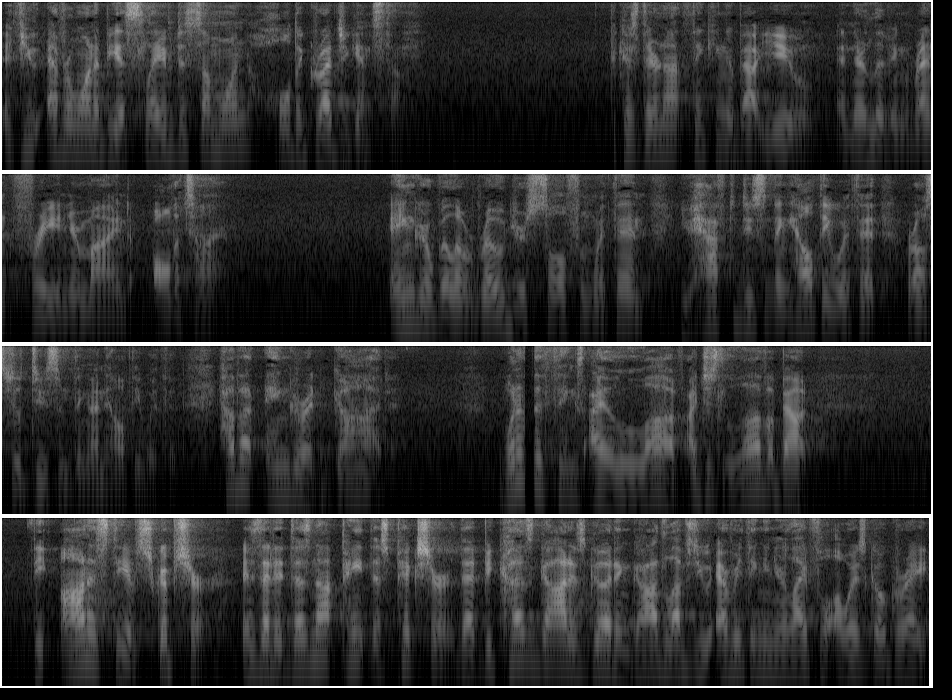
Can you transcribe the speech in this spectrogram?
If you ever want to be a slave to someone, hold a grudge against them. Because they're not thinking about you and they're living rent free in your mind all the time. Anger will erode your soul from within. You have to do something healthy with it, or else you'll do something unhealthy with it. How about anger at God? one of the things I love, I just love about the honesty of Scripture is that it does not paint this picture that because God is good and God loves you, everything in your life will always go great.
